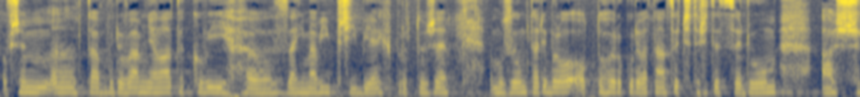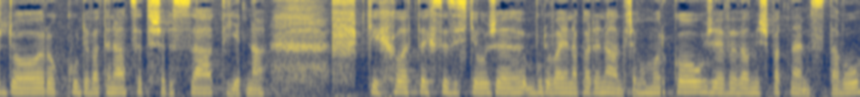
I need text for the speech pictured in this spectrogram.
Ovšem eh, ta budova měla takový eh, zajímavý příběh, protože muzeum tady bylo od toho roku 1947 až do roku 1961. V těch letech se zjistilo, že budova je napadená dřevomorkou, že je ve velmi špatném stavu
